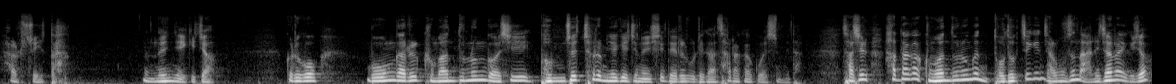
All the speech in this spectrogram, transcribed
할 수 있다는 얘기죠. 그리고 무언가를 그만두는 것이 범죄처럼 여겨지는 시대를 우리가 살아가고 있습니다. 사실 하다가 그만두는 건 도덕적인 잘못은 아니잖아요. 그죠?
